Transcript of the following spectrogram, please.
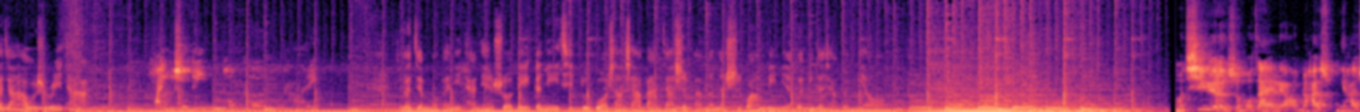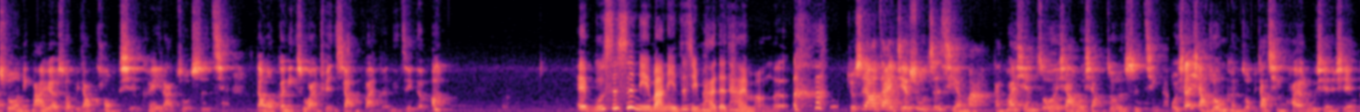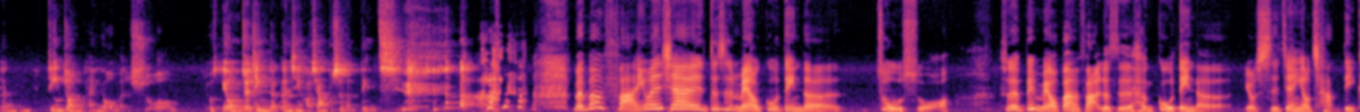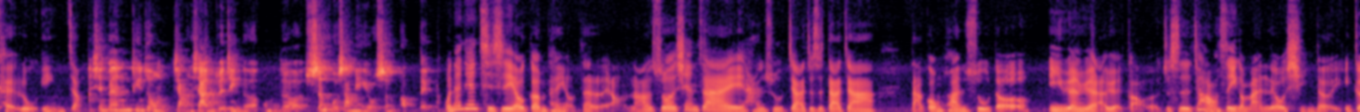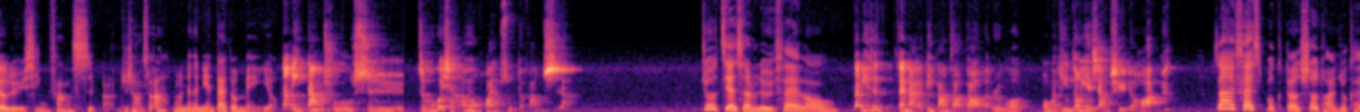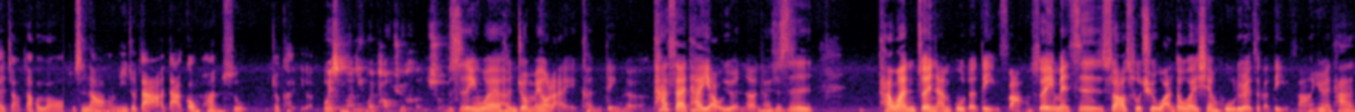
大家好，我是 Rita，欢迎收听《空壳女孩》这个节目，陪你谈天说地，跟你一起度过上下班家事烦闷的时光，比你的闺蜜更像闺蜜哦。我们七月的时候再聊，你还说你八月的时候比较空闲，可以来做事情，但我跟你是完全相反的，你记得吗？哎，不是，是你把你自己排得太忙了。就是要在结束之前嘛，赶快先做一下我想做的事情啊！我现在想说，我们可能走比较轻快的路线，先跟听众朋友们说，因为我们最近的更新好像不是很定期。没办法，因为现在就是没有固定的住所，所以并没有办法，就是很固定的。有时间有场地可以录音，这样。先跟听众讲一下你最近的我们的生活上面有什么 update。我那天其实也有跟朋友在聊，然后说现在寒暑假就是大家打工换宿的意愿越来越高了，就是这好像是一个蛮流行的一个旅行方式吧。就想说啊，我们那个年代都没有。那你当初是怎么会想要用换宿的方式啊？就节省旅费喽。那你是在哪个地方找到的？如果我们听众也想去的话，在 Facebook 的社团就可以找到喽。就是那种你就打打工换宿就可以了。为什么你会跑去恒春？只是因为很久没有来垦丁了，它实在太遥远了。它就是台湾最南部的地方，所以每次说要出去玩，都会先忽略这个地方，因为它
